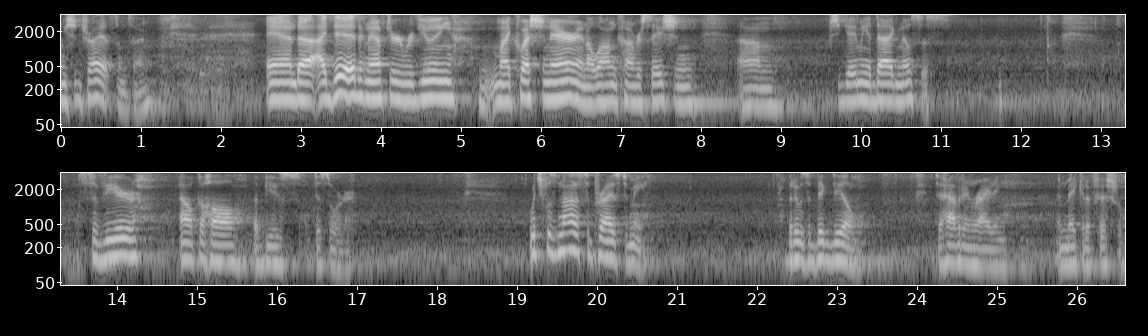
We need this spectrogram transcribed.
You should try it sometime. And uh, I did, and after reviewing my questionnaire and a long conversation, um, she gave me a diagnosis severe alcohol abuse disorder, which was not a surprise to me, but it was a big deal to have it in writing and make it official.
